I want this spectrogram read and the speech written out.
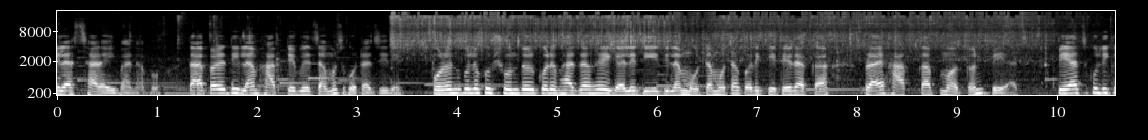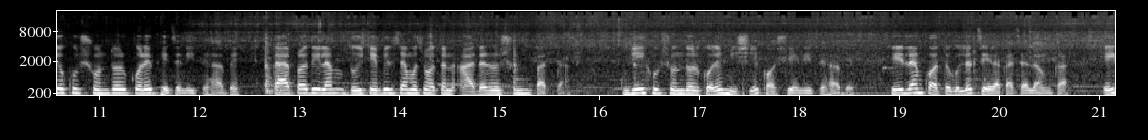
এলাচ ছাড়াই বানাবো। তারপরে দিলাম হাফ টেবিল চামচ গোটা জিরে। ফোড়নগুলো খুব সুন্দর করে ভাজা হয়ে গেলে দিয়ে দিলাম মোটা মোটা করে কেটে রাখা প্রায় হাফ কাপ মতন পেঁয়াজ। পেঁয়াজগুলিকেও খুব সুন্দর করে ভেজে নিতে হবে। তারপর দিলাম দুই টেবিল চামচ মতন আদা রসুন পাতা দিয়ে খুব সুন্দর করে মিশিয়ে কষিয়ে নিতে হবে। দিলাম কতগুলো চেরা কাঁচা লঙ্কা। এই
